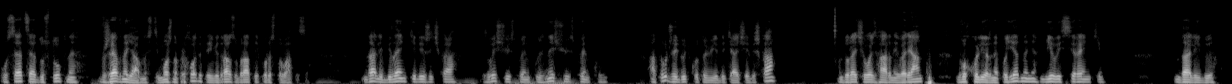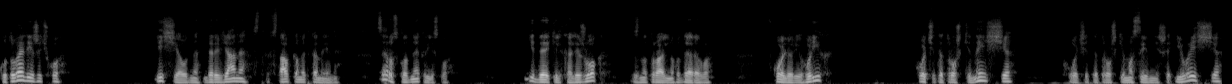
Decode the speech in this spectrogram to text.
Усе це доступне вже в наявності. Можна приходити і відразу брати і користуватися. Далі біленькі ліжечка з вищою спинкою, з нижчою спинкою. А тут же йдуть кутові дитячі ліжка. До речі, ось гарний варіант. Двохколірне поєднання, білий з. Далі йде кутове ліжечко. І ще одне дерев'яне з вставками тканини. Це розкладне крісло. І декілька ліжок з натурального дерева в кольорі горіх. Хочете трошки нижче, хочете трошки масивніше і вище,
